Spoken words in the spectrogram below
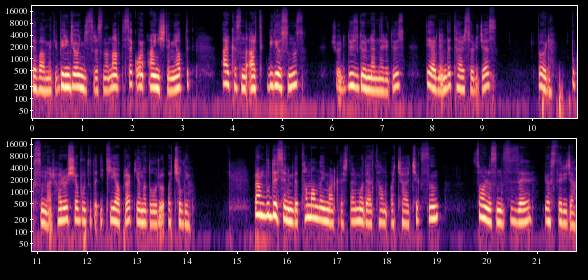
devam ediyor. Birinci ön yüz sırasında ne yaptıysak aynı işlemi yaptık. Arkasında artık biliyorsunuz şöyle düz görünenleri düz diğerlerini de ters öreceğiz. Böyle bu kısımlar haroşa burada da iki yaprak yana doğru açılıyor. Ben bu desenimi de tamamlayayım arkadaşlar. Model tam açığa çıksın. Sonrasını size göstereceğim.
